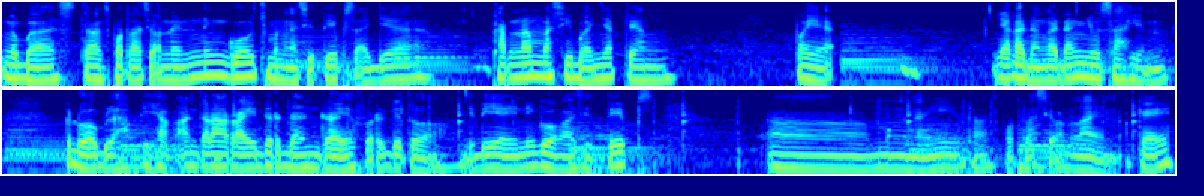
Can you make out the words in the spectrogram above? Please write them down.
ngebahas transportasi online ini gue cuma ngasih tips aja. Karena masih banyak yang apa ya ya kadang-kadang nyusahin kedua belah pihak antara rider dan driver gitu loh. Jadi ya ini gue ngasih tips uh, mengenai transportasi online oke? Okay?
